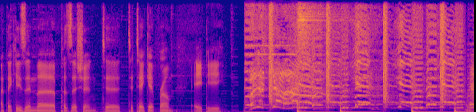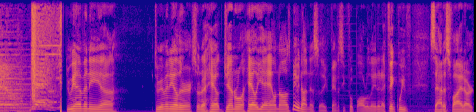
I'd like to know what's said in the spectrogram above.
I think he's in the position to to take it from AP. Do we have any uh do we have any other sort of hell, general hell yeah, hell no's? Maybe not necessarily fantasy football related. I think we've satisfied our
